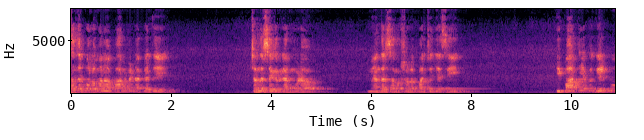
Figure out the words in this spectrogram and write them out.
సందర్భంలో మన పార్లమెంట్ అభ్యర్థి చంద్రశేఖర్ గారిని కూడా మీ అందరి సమక్షంలో పరిచయం చేసి ఈ పార్టీ యొక్క గెలుపు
